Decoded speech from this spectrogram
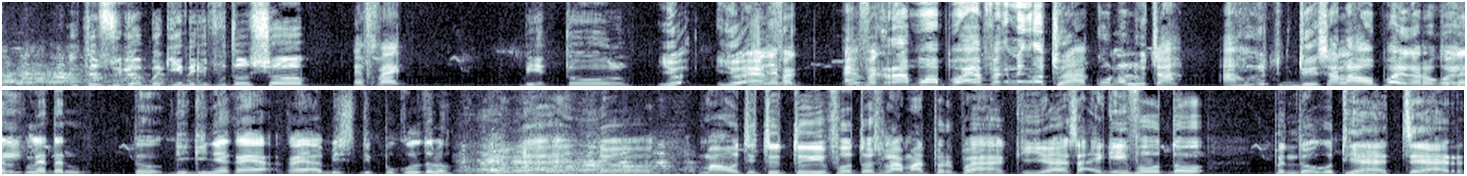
Itu juga bagian dari Photoshop. Efek. Betul. Yo yo Ini kan- efek efek ra apa-apa efek ning ojo aku lho, Cah. Aku ki duwe salah apa ya karo Tuh kowe kan iki? kelihatan tuh giginya kayak kayak abis dipukul tuh loh. Lah iya, mau diduduhi foto selamat berbahagia. Saiki foto bentukku diajar.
